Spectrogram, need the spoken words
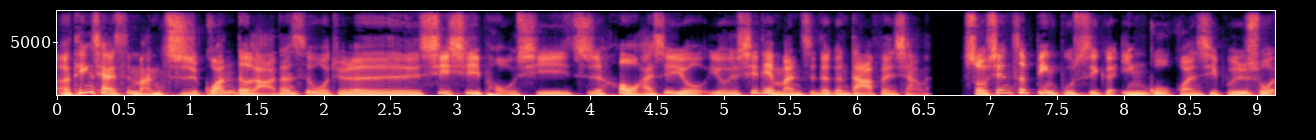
呃，听起来是蛮直观的啦，但是我觉得细细剖析之后，还是有有一些点蛮值得跟大家分享的。首先，这并不是一个因果关系，不是说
